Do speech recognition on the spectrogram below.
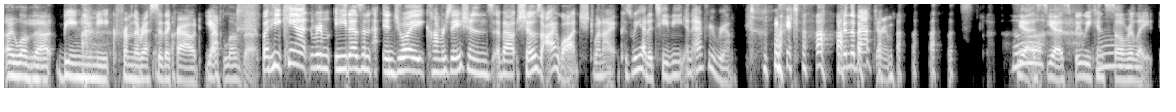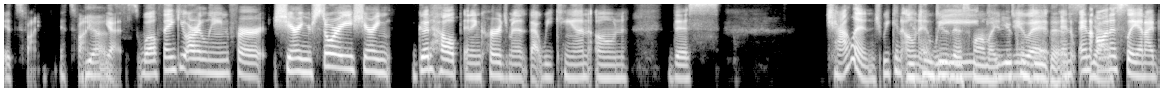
I love that. being unique from the rest of the crowd. Yeah. I love that. But he can't, rem- he doesn't enjoy conversations about shows I watched when I, because we had a TV in every room, right? Even the bathroom. Yes, yes, but we can still Oh. relate. It's fine. It's fine. Yes. Yes. Well, thank you, Arlene, for sharing your story, sharing good help and encouragement that we can own this challenge. We can own can it. do this, We Mama. You can do it. And this. and Yes. honestly, and I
